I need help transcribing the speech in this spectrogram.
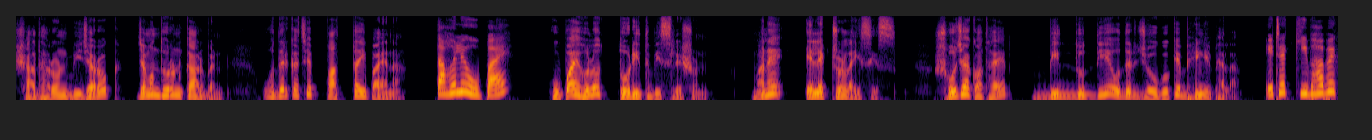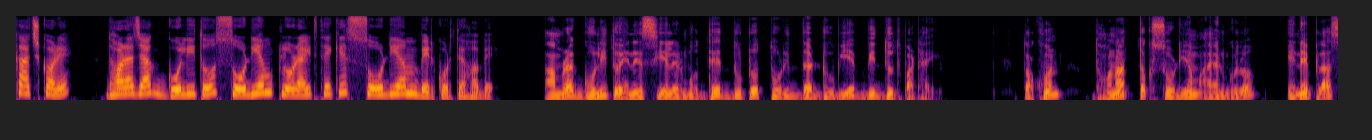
সাধারণ বিজারক যেমন ধরুন কার্বন ওদের কাছে পাত্তাই পায় না। তাহলে উপায়? উপায় হল তড়িৎ বিশ্লেষণ মানে ইলেকট্রোলাইসিস সোজা কথায় বিদ্যুৎ দিয়ে ওদের যৌগকে ভেঙে ফেলা। এটা কীভাবে কাজ করে? ধরা যাক গলিত সোডিয়াম ক্লোরাইড থেকে সোডিয়াম বের করতে হবে। আমরা গলিত এনএসসিএল এর মধ্যে দুটো তড়িৎদ্বার ডুবিয়ে বিদ্যুৎ পাঠাই। তখন ধনাত্মক সোডিয়াম আয়নগুলো এনএ প্লাস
